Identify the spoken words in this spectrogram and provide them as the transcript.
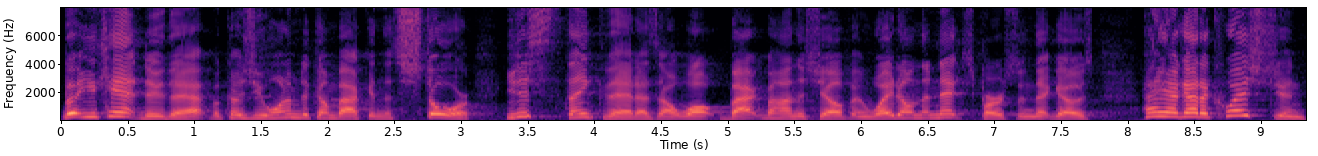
But you can't do that because you want them to come back in the store. You just think that as I walk back behind the shelf and wait on the next person that goes, Hey, I got a question.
